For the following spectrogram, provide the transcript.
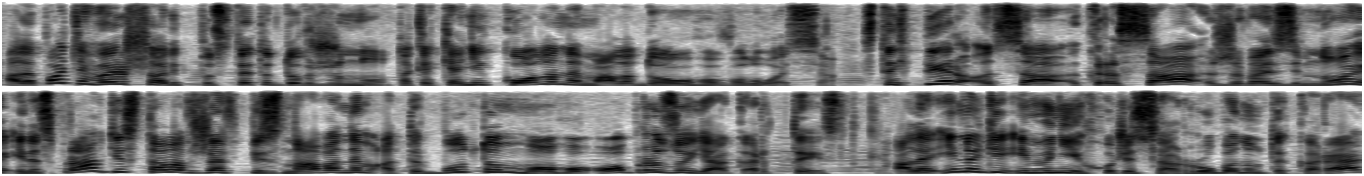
але потім вирішила відпустити довжину, так як я ніколи не мала довгого волосся. З тих пір оця краса живе зі мною і насправді стала вже впізнаваним атрибутом мого образу як артистки. Але іноді і мені хочеться рубанути каре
